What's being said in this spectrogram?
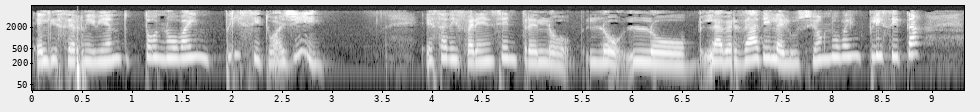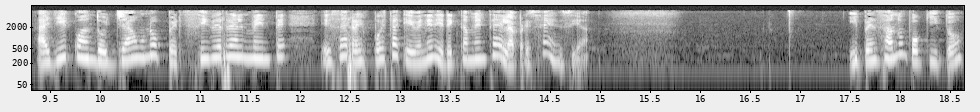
el discernimiento no va implícito allí esa diferencia entre lo, la verdad y la ilusión no va implícita allí cuando ya uno percibe realmente esa respuesta que viene directamente de la presencia. Y pensando un poquito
